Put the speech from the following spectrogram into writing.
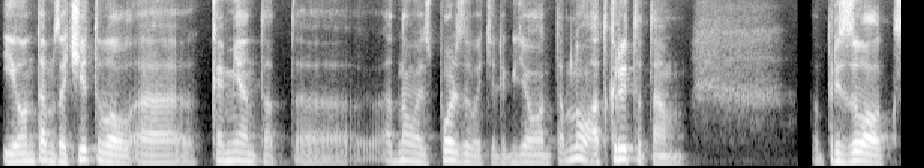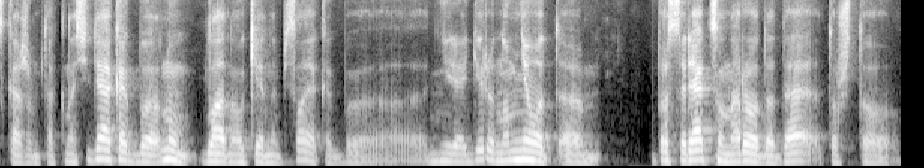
и он там зачитывал э, коммент от э, одного из пользователей, где он там, ну, открыто там призывал, скажем так, на себя, как бы, ну, ладно, окей, написал, я как бы э, не реагирую, но мне вот э, просто реакция народа, да, то, что...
